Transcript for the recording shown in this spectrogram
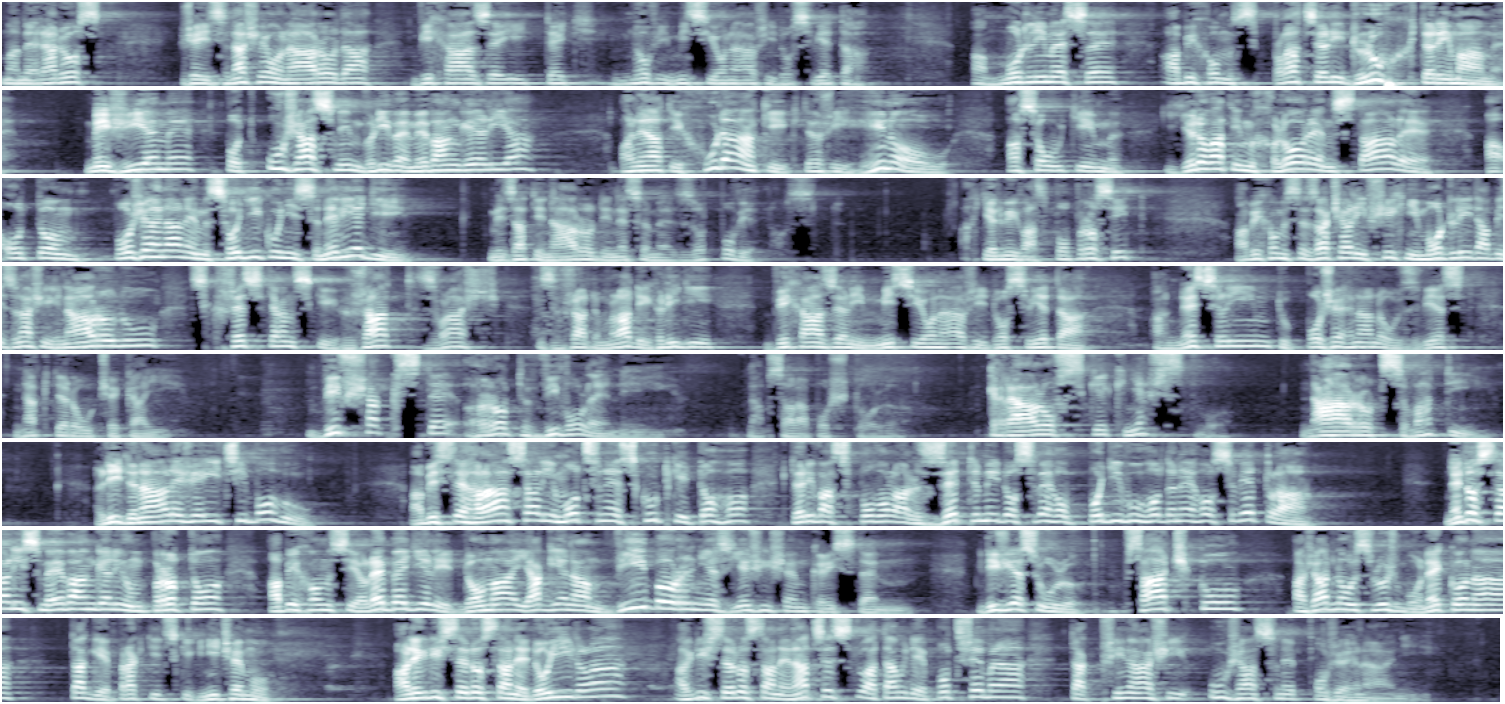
Máme radost, že i z našeho národa vycházejí teď noví misionáři do světa. A modlíme se, abychom splaceli dluh, který máme. My žijeme pod úžasným vlivem Evangelia, ale na ty chudáky, kteří hynou a jsou tím jedovatým chlorem stále a o tom požehnaném sodíku nic nevědí, my za ty národy neseme zodpovědnost. A chtěl bych vás poprosit, abychom se začali všichni modlit, aby z našich národů, z křesťanských řad, zvlášť z řad mladých lidí, vycházeli misionáři do světa a nesli jim tu požehnanou zvěst, na kterou čekají. Vy však jste rod vyvolený, napsala poštol. Královské kněžstvo, národ svatý, lid náležející Bohu, abyste hlásali mocné skutky toho, který vás povolal ze tmy do svého podivuhodného světla. Nedostali jsme evangelium proto, abychom si lebedili doma, jak je nám výborně s Ježíšem Kristem. Když je sůl v sáčku a žádnou službu nekoná, tak je prakticky k ničemu. Ale když se dostane do jídla a když se dostane na cestu a tam, kde je potřebná, tak přináší úžasné požehnání.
